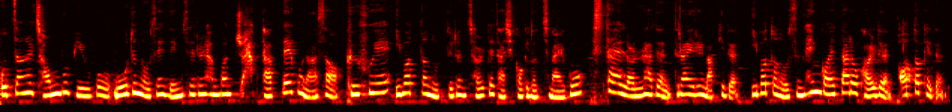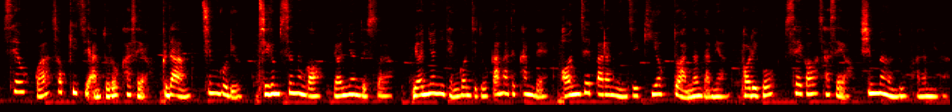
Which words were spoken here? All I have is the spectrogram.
옷장을 전부 비우고 모든 옷에 냄새를 한번 쫙 다 빼고 나서 그 후에 입었던 옷들은 절대 다시 거기 넣지 말고 스타일러를 하든 드라이를 맡기든 입었던 옷은 행거에 따로 걸든 어떻게든 새 옷과 섞이지 않도록 하세요. 그 다음 침구류. 지금 쓰는 거 몇 년 됐어요. 몇 년이 된 건지도 까마득한데 언제 빨았는지 기억도 안 난다면 버리고 새 거 사세요. 10만 원도 안 합니다.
